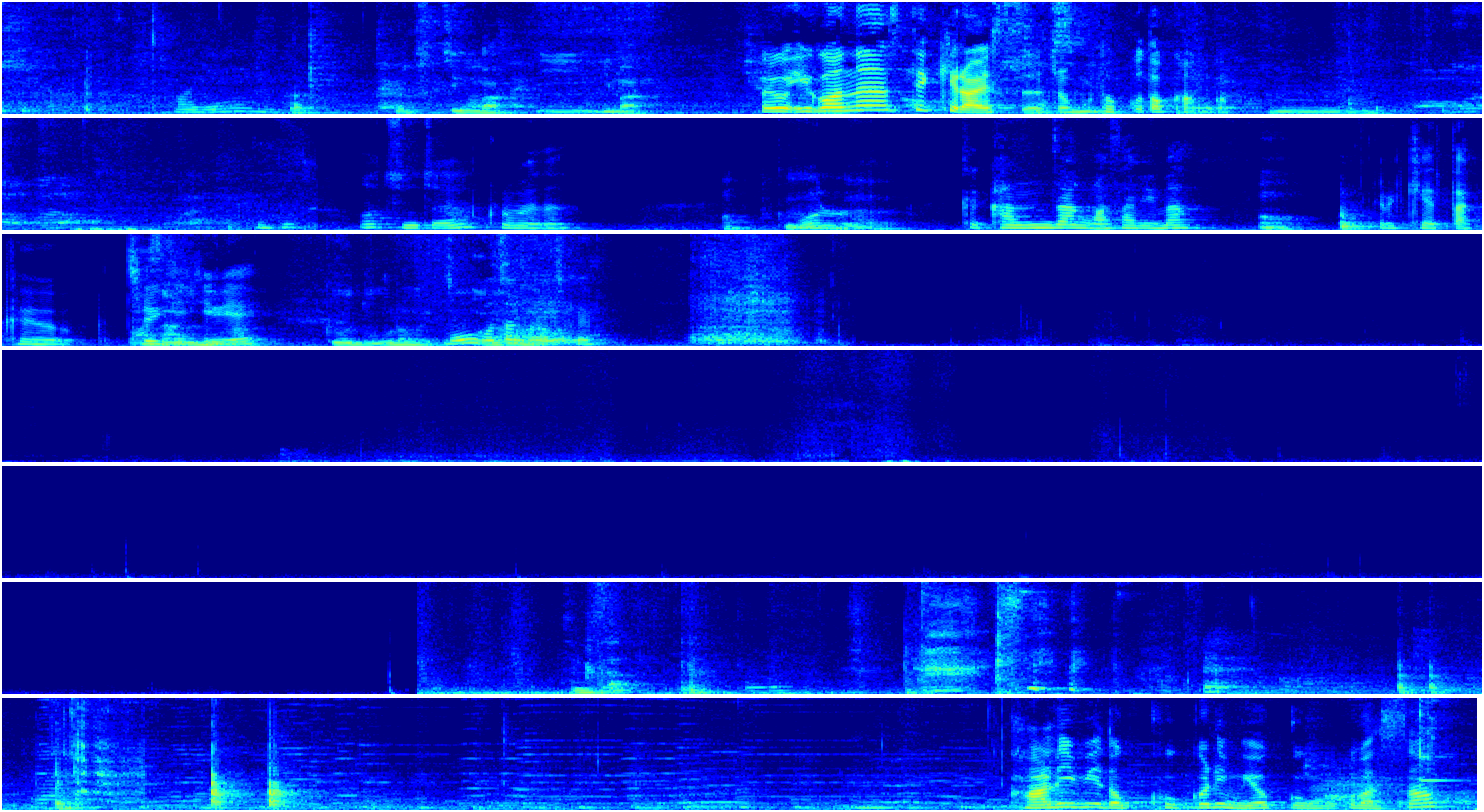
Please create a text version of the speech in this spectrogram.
그렇지 찐밥 이, 이 맛. 그리고 이거는 스티키 라이스, 좀 더 꾸덕한 거. 아 진짜요? 그러면은 어? 그 뭘로? 뭐야? 그 간장 와사비 맛 어. 이렇게 딱그 와사비 즐기기 위해 맛. 그거 누구랑 했지? 먹어보자 어디서 그렇게. 재밌어? 가리비 넣고 끓인 미역국 먹어봤어?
